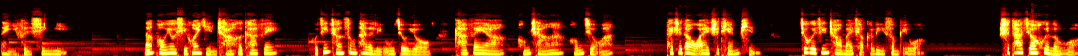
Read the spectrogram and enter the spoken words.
那一份心意。男朋友喜欢饮茶和咖啡，我经常送他的礼物就有咖啡啊、红茶啊、红酒啊。他知道我爱吃甜品，就会经常买巧克力送给我。是他教会了我，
